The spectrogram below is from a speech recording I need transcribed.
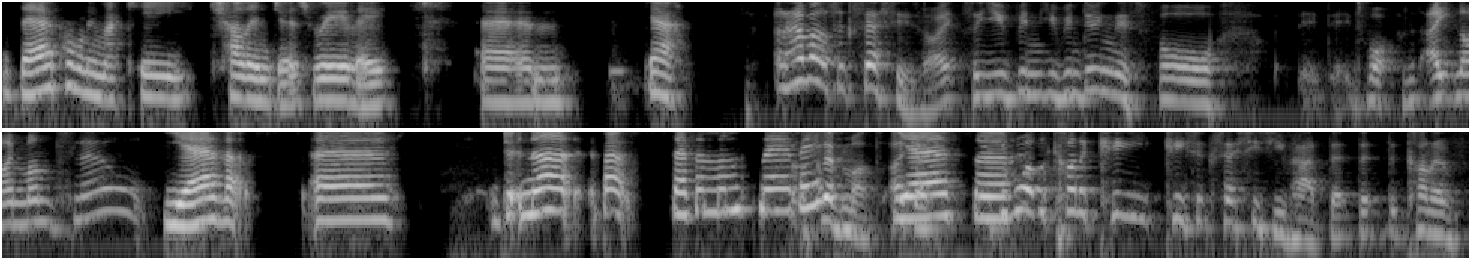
they're probably my key challenges really. Um, yeah and how about successes, right? So you've been you've been doing this for it's what eight nine months now. Yeah, that's uh, no about seven months maybe. About seven months. Okay. Yeah. So... so what are the kind of key key successes you've had that that, that kind of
